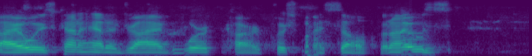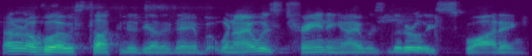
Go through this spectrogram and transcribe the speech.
I always kind of had a drive work hard, push myself. And I was, I don't know who I was talking to the other day, but when I was training, I was literally squatting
